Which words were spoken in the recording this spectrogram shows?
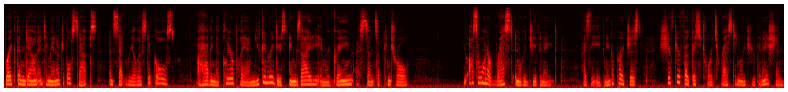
break them down into manageable steps, and set realistic goals. By having a clear plan, you can reduce anxiety and regain a sense of control. You also want to rest and rejuvenate. As the evening approaches, shift your focus towards rest and rejuvenation.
